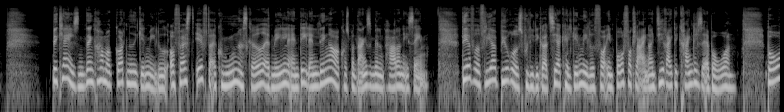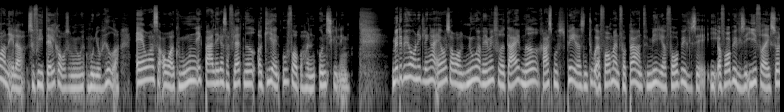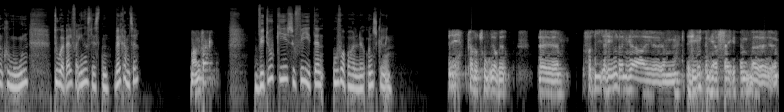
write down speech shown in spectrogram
Beklagelsen den kommer godt ned i genmailet, og først efter, at kommunen har skrevet, at mailen er en del af en længere korrespondence mellem parterne i sagen. Det har fået flere byrådspolitikere til at kalde genmailet for en bortforklaring og en direkte krænkelse af borgeren. Borgeren, eller Sofie Dalgaard, som hun jo hedder, ærger sig over, at kommunen ikke bare lægger sig fladt ned og giver en uforbeholden undskyldning. Men det behøver hun ikke længere æres over. Nu har vi nemlig fået dig med, Rasmus Petersen. Du er formand for børn, familie og forebyggelse i, og forebyggelse i Frederikssund Kommune. Du er valgt for enhedslisten. Velkommen til. Mange tak. Vil du give Sofie den uforbeholdende undskyldning? Det kan du tro, jeg vil. Øh, fordi hele den her, øh, hele den her sag, den, øh,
